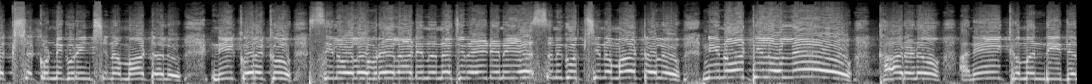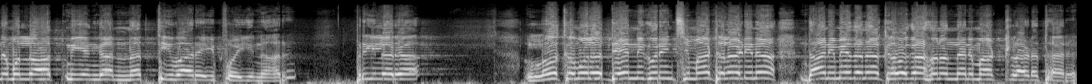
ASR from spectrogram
రక్షకుణ్ణి గురించిన మాటలు నీ కొరకు సిలువలో వ్రేలాడిన నజరేడిన యేసుని గుర్చిన మాటలు నీ నోటిలో లేవు. కారణం అనేక మంది దినముల్లో ఆత్మీయంగా నత్తివారైపోయినారు ప్రియులరా లోకములో దేన్ని గురించి మాట్లాడినా దాని మీద నాకు అవగాహన ఉందని మాట్లాడతారు.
